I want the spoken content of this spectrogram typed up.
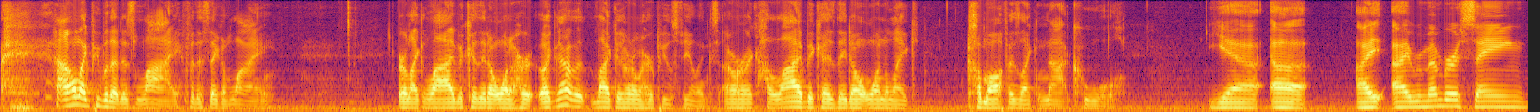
I don't like people that just lie for the sake of lying, or like lie because they don't want to hurt like not lie because they don't want to hurt people's feelings, or like lie because they don't want to like come off as like not cool. Yeah, uh, I I remember saying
